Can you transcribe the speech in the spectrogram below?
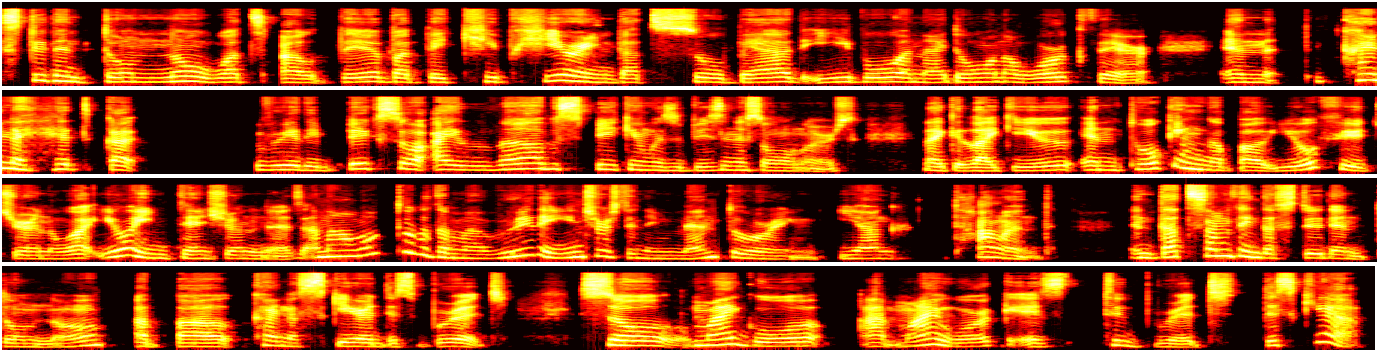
students don't know what's out there, but they keep hearing that's so bad, evil, and I don't want to work there. And kind of hit got really big. So I love speaking with business owners like like you and talking about your future and what your intention is. And a lot of them are really interested in mentoring young talent. And that's something that students don't know about kind of scare this bridge. So my goal at my work is to bridge this gap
